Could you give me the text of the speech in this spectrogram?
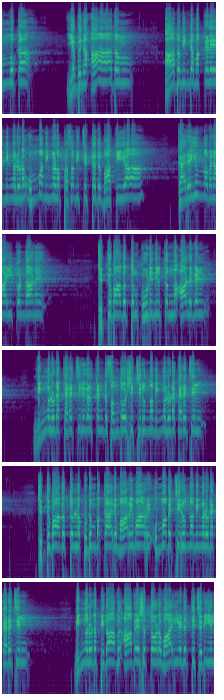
ഉമ്മുക്ക യബ്ന ആദം. ആദമിന്റെ മക്കളെ നിങ്ങളുടെ ഉമ്മ നിങ്ങളെ പ്രസവിച്ചിട്ടത് ബാക്കിയ കരയുന്നവനായിക്കൊണ്ടാണ്. ചുറ്റുഭാഗത്തും കൂടി നിൽക്കുന്ന ആളുകൾ നിങ്ങളുടെ കരച്ചിലുകൾ കണ്ട് സന്തോഷിച്ചിരുന്ന നിങ്ങളുടെ കരച്ചിൽ ചുറ്റുഭാഗത്തുള്ള കുടുംബക്കാർ മാറി മാറി ഉമ്മ വെച്ചിരുന്ന നിങ്ങളുടെ കരച്ചിൽ നിങ്ങളുടെ പിതാവ് ആവേശത്തോടെ വാരിയെടുത്ത് ചെവിയിൽ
